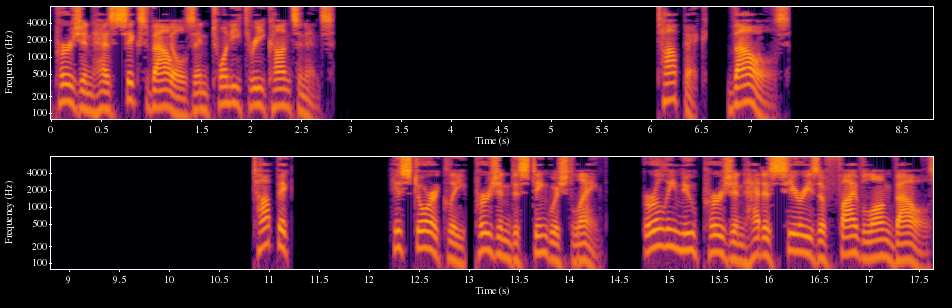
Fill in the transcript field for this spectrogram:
Persian has six vowels and 23 consonants. Topic: Vowels. Topic: Historically, Persian distinguished length. Early New Persian had a series of five long vowels,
